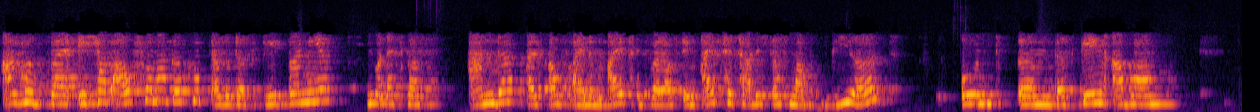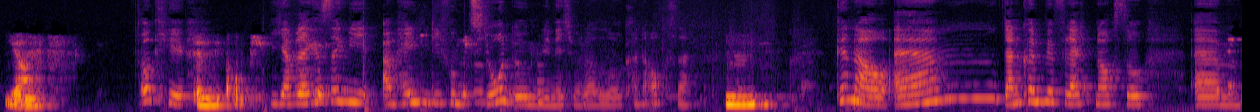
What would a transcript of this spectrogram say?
Also bei, ich habe auch schon mal geguckt, also das geht bei mir, nur etwas anders als auf einem iPad, weil auf dem iPad habe ich das mal probiert und ähm, das ging aber, ja. Okay. Irgendwie komisch. Ja, vielleicht ist irgendwie am Handy die Funktion irgendwie nicht oder so, kann auch sein. Mhm. Genau, ähm, dann könnten wir vielleicht noch so, ähm,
